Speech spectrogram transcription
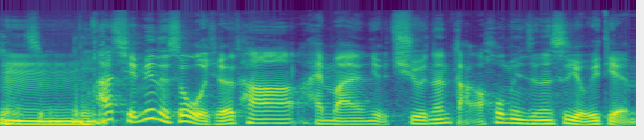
这样子。嗯，他前面的时候我觉得他还蛮有趣的，但打到后面真的是有一点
